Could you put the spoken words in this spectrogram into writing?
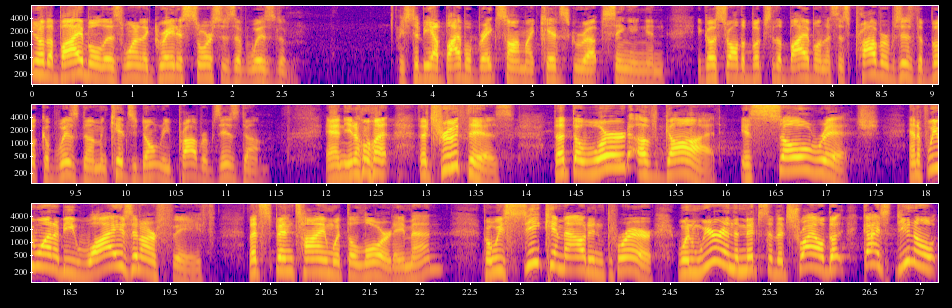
You know, the Bible is one of the greatest sources of wisdom. Used to be a Bible break song my kids grew up singing, and it goes through all the books of the Bible, and it says, Proverbs is the book of wisdom, and kids who don't read Proverbs is dumb. And you know what? The truth is that the Word of God is so rich. And if we want to be wise in our faith, let's spend time with the Lord. Amen? But we seek Him out in prayer. When we're in the midst of the trial, the, guys, do you know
